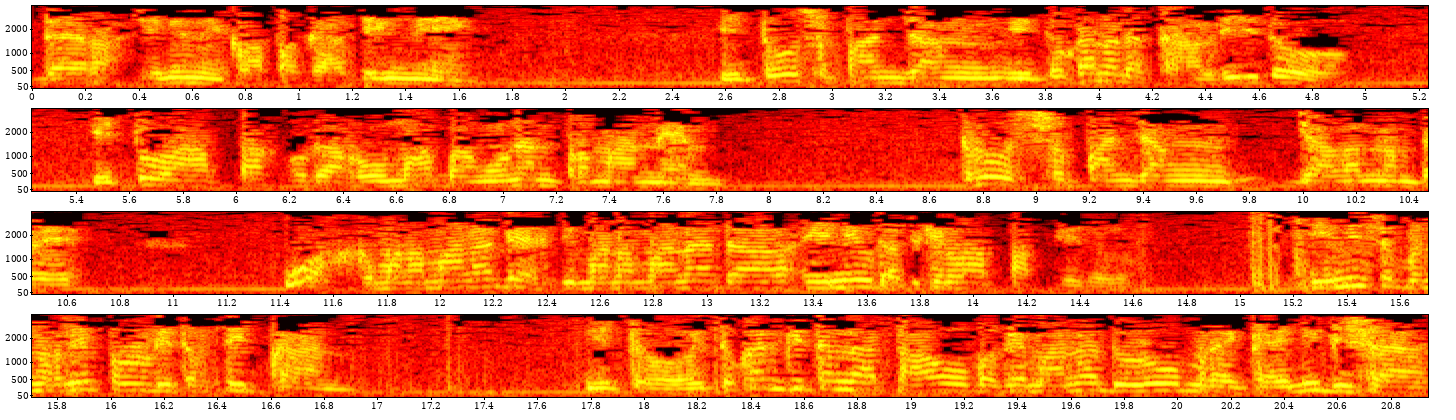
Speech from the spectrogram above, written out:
daerah sini nih, Kelapa Gading nih. Itu sepanjang, itu kan ada kali itu. Itu lapak udah rumah bangunan permanen. Terus sepanjang jalan sampai, wah ke mana-mana deh, di mana-mana ada, ini udah bikin lapak gitu loh. Ini sebenarnya perlu ditertibkan. Gitu, itu kan kita nggak tahu bagaimana dulu mereka ini bisa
